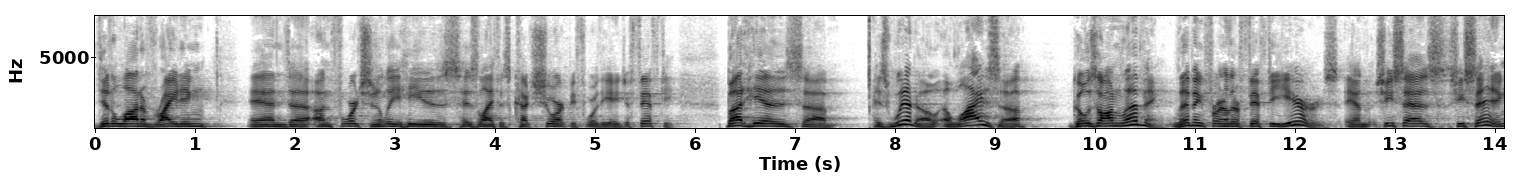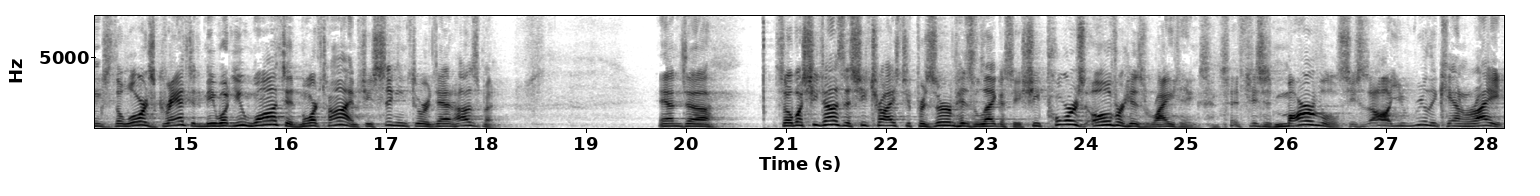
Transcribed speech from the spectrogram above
did a lot of writing, and uh, unfortunately, he is, his life is cut short before the age of 50. But his, uh, his widow, Eliza, goes on living, living for another 50 years. And she says, she sings, The Lord's granted me what you wanted, more time. She's singing to her dead husband. And uh, so, what she does is she tries to preserve his legacy. She pores over his writings. She just marvels. She says, Oh, you really can write.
